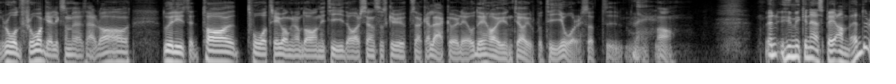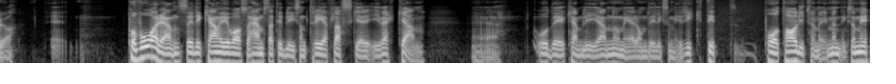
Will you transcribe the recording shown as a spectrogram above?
rådfrågor liksom. Så här, då, då är det ju ta två, tre gånger om dagen i tio dagar, sen så ska du uppsöka läkare och det. Och det har ju inte jag gjort på tio år. Så att, Nej. ja. Men hur mycket nässpray använder du då? På våren så det kan ju vara så hemskt att det blir som tre flaskor i veckan. Eh, och det kan bli ännu mer om det liksom är riktigt påtagligt för mig. Men liksom, det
